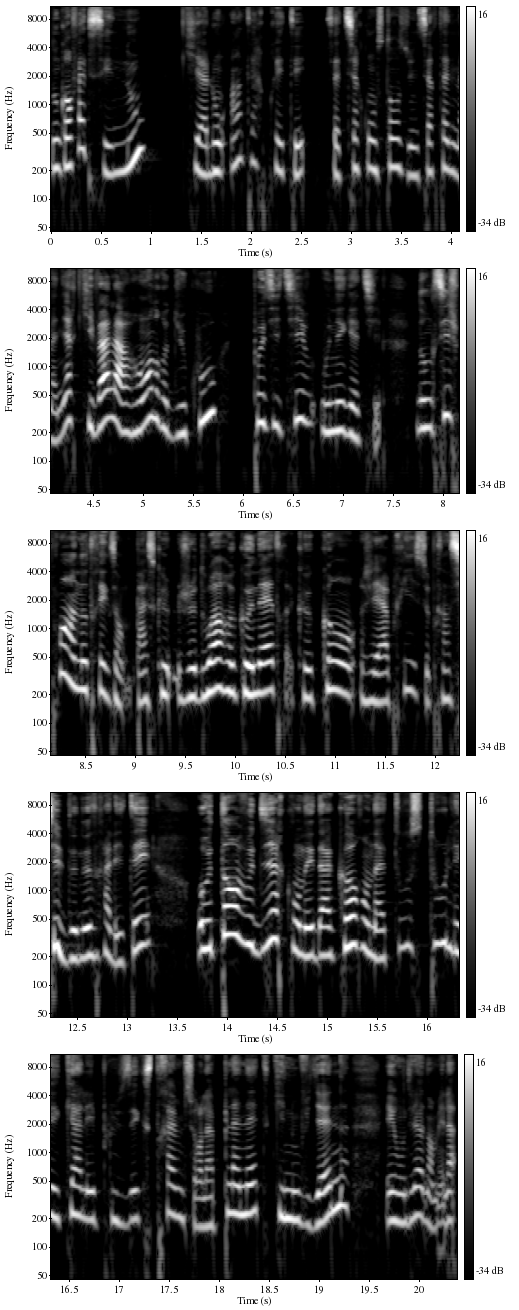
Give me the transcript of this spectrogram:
Donc en fait c'est nous qui allons interpréter cette circonstance d'une certaine manière qui va la rendre du coup positive ou négative. Donc si je prends un autre exemple, parce que je dois reconnaître que quand j'ai appris ce principe de neutralité, Autant vous dire qu'on est d'accord, on a tous tous les cas les plus extrêmes sur la planète qui nous viennent et on dit là non mais là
